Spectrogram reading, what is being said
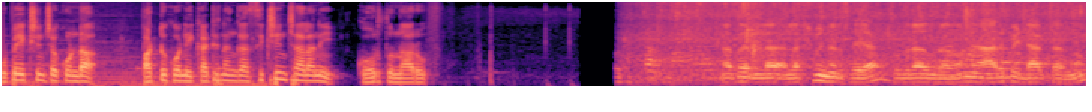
ఉపేక్షించకుండా పట్టుకొని కఠినంగా శిక్షించాలని కోరుతున్నారు. నా పేరు లక్ష్మీ నరసయ్య రుద్రాజు గ్రామం. నేను ఆర్పీ డాక్టర్ను.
